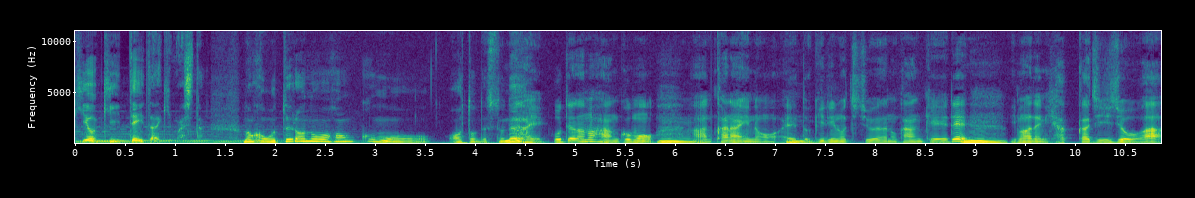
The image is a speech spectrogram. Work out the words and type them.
音気を聞いていただきました。なんかお寺のハンコもあったんですよね。はい、お寺のハンコも、うん、あの家内の、えーと、義理の父親の関係で、うん、今までに100か字以上は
